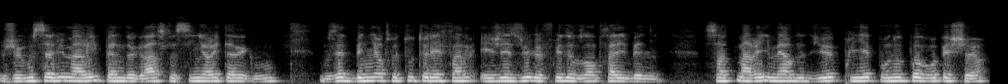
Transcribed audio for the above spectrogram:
Je vous salue Marie, pleine de grâce, le Seigneur est avec vous. Vous êtes bénie entre toutes les femmes, et Jésus, le fruit de vos entrailles, est béni. Sainte Marie, Mère de Dieu, priez pour nous pauvres pécheurs,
